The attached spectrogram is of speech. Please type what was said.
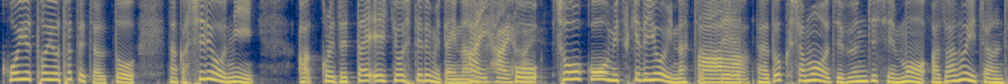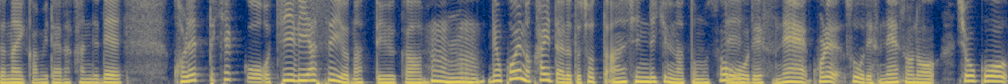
こういう問いを立てちゃうと、なんか資料に、あ、これ絶対影響してるみたいな、はいはいはい。こう、証拠を見つけるようになっちゃって、だから読者も自分自身も欺いちゃうんじゃないかみたいな感じで、これって結構陥りやすいよなっていうか、んうんでもこういうの書いてあるとちょっと安心できるなと思って。そうですね。これ、そうですね。その、証拠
